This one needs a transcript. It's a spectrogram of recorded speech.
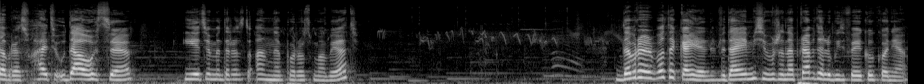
Dobra, słuchajcie, udało się. I jedziemy teraz do Anny porozmawiać. Dobra robota, Kajen. Wydaje mi się, że naprawdę lubi twojego konia.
